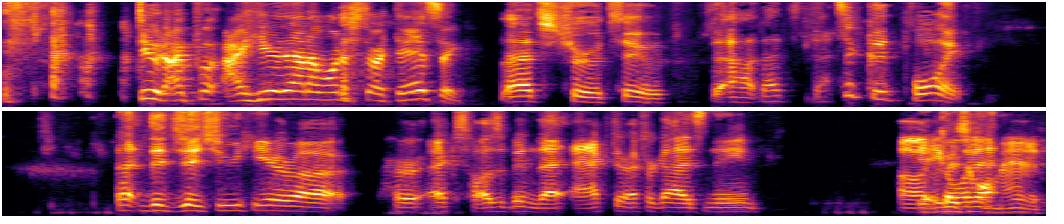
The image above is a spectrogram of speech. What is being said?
Dude, I put I hear that I want to start dancing. That's true too. Uh, that's that's a good point. That, did did you hear uh, her ex husband, that actor? I forgot his name. Uh, yeah, he was all at, mad.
